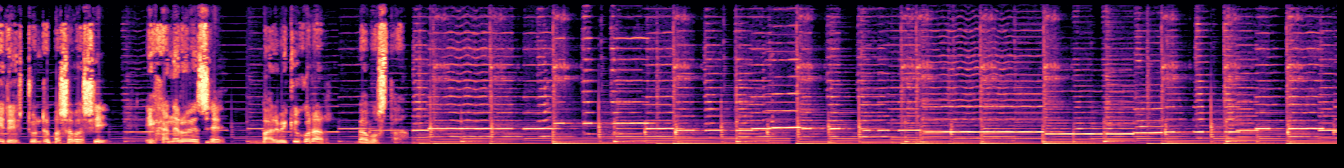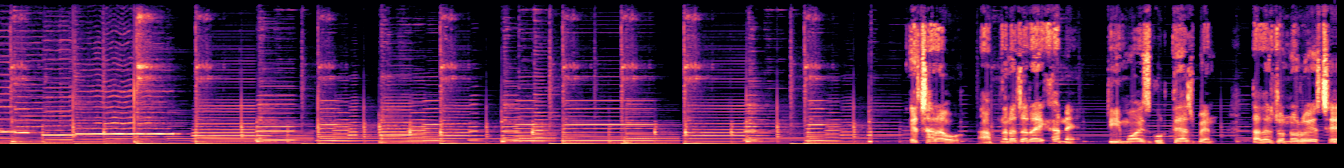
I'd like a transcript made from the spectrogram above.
এই রেস্টুরেন্টের পাশাপাশি এখানে রয়েছে বারবিকিউ করার ব্যবস্থা। এছাড়াও আপনারা যারা এখানে টিম ওয়াইজ ঘুরতে আসবেন, তাদের জন্য রয়েছে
